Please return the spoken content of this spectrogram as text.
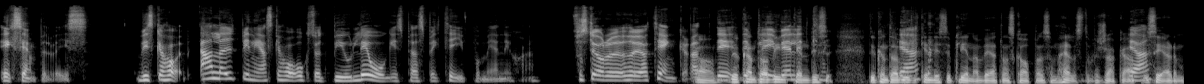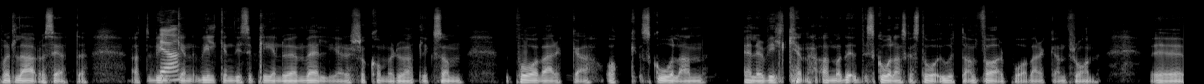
Exempelvis. Vi ska ha, alla utbildningar ska ha också ett biologiskt perspektiv på människan. Förstår du hur jag tänker? Att ja, det, du, kan det ta vilken väldigt... du kan ta Ja. vilken disciplin av vetenskapen som helst och försöka Ja. applicera den på ett lärosäte. Att vilken, vilken disciplin du än väljer så kommer du att liksom påverka och skolan eller vilken, skolan ska stå utanför påverkan från eh,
